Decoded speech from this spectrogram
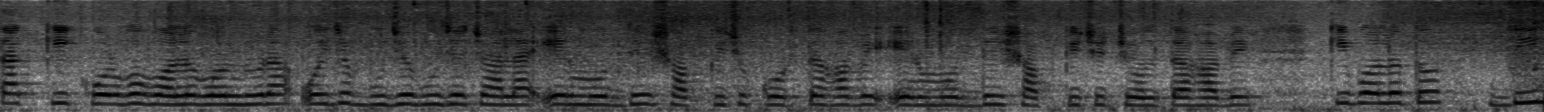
তা কি করব বলো বন্ধুরা? ওই যে বুঝে বুঝে চলা, এর মধ্যেই সব কিছু করতে হবে, এর মধ্যেই সব কিছু চলতে হবে। কি বলো তো দিন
